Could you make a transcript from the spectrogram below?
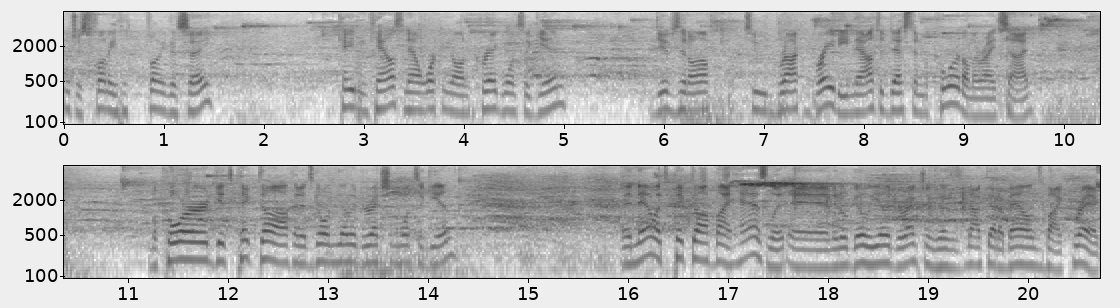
Which is funny, funny to say. Caden Counts now working on Craig once again. Gives it off to Brock Brady. Now to Destin McCord on the right side. McCord gets picked off, and it's going the other direction once again. And now it's picked off by Hazlitt, and it'll go the other direction as it's knocked out of bounds by Craig.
